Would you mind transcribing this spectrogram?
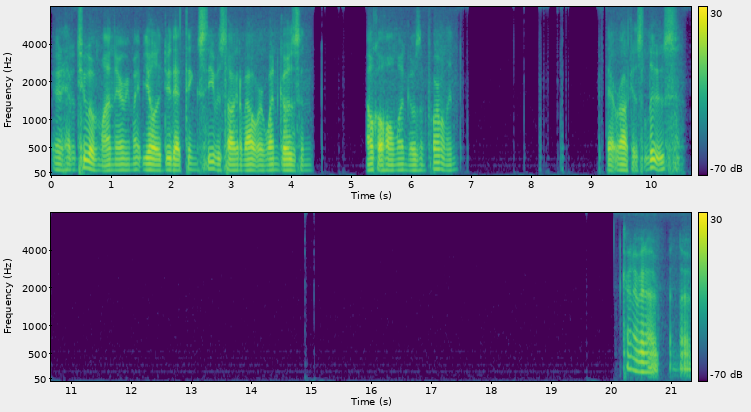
it'd have two of them on there. We might be able to do that thing Steve was talking about where one goes in alcohol and one goes in formalin. If that rock is loose. Kind of in a in the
